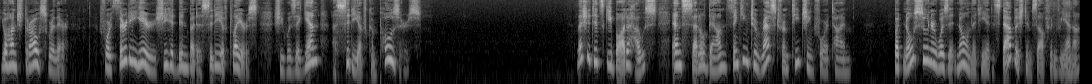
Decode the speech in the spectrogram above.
Johann Strauss were there. For thirty years she had been but a city of players. She was again a city of composers. Leschetizky bought a house and settled down, thinking to rest from teaching for a time. But no sooner was it known that he had established himself in Vienna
